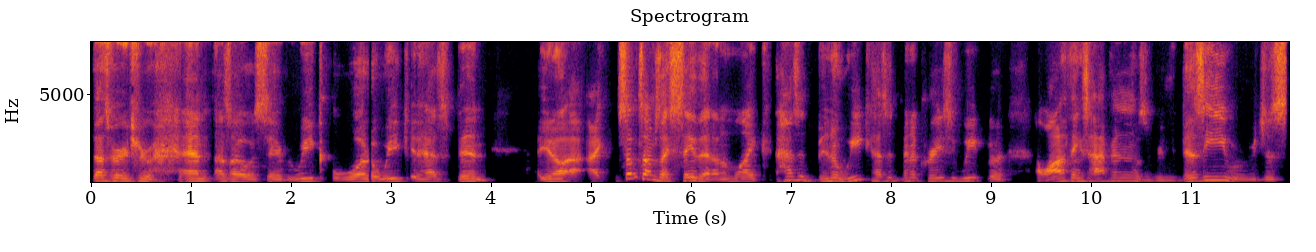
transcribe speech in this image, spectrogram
That's very true. And as I always say every week, what a week it has been you know I, I, sometimes i say that and i'm like has it been a week? Has it been a crazy week? But a lot of things happened. Was it really busy? Were we just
